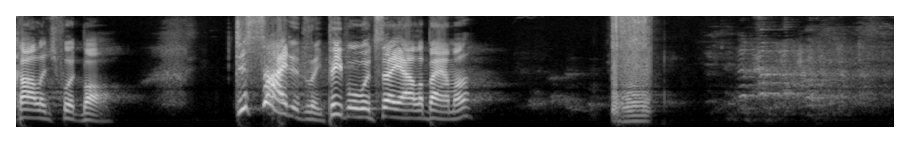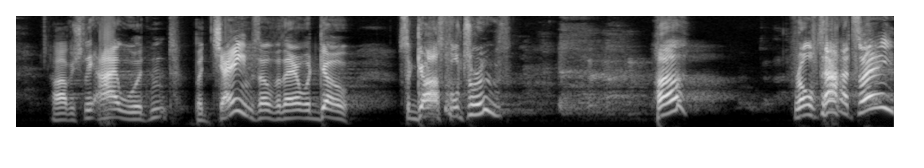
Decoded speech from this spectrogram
college football. Decidedly, people would say Alabama. Obviously, I wouldn't, but James over there would go, It's the gospel truth. Huh? Roll Tide, see?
